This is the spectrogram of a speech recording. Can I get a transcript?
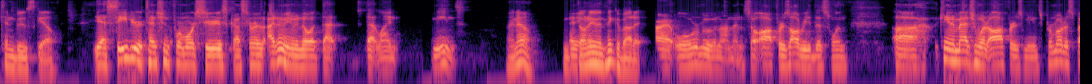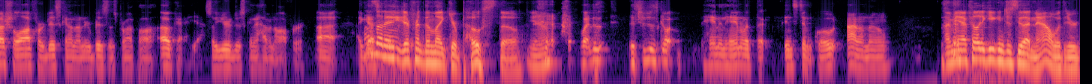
ten boo scale. Yeah, save your attention for more serious customers. I don't even know what that that line means. I know. Anyway. Don't even think about it. All right, well, we're moving on then. So offers, I'll read this one. Uh, I can't imagine what offers means. Promote a special offer or discount on your business profile. Okay, yeah. So you're just gonna have an offer. Uh, I How's guess that any different than like your posts, though? You know. Why does it should just go hand in hand with the instant quote? I don't know. I mean, I feel like you can just do that now with your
